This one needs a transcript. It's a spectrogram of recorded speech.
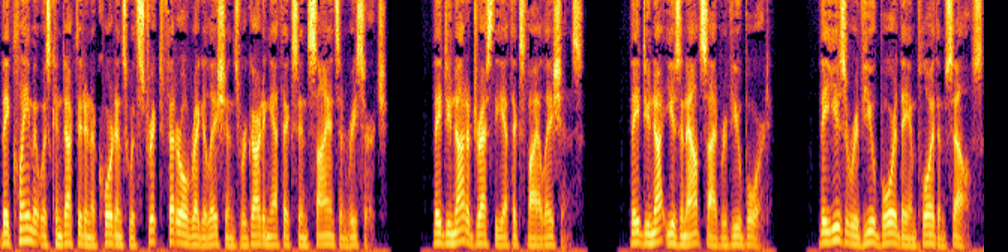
They claim it was conducted in accordance with strict federal regulations regarding ethics in science and research. They do not address the ethics violations. They do not use an outside review board. They use a review board they employ themselves.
